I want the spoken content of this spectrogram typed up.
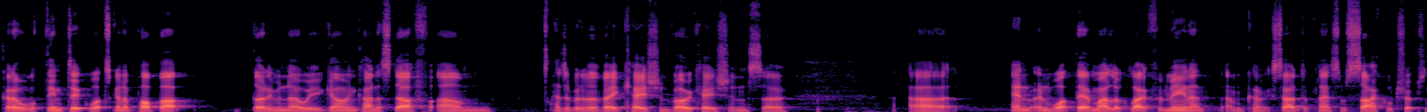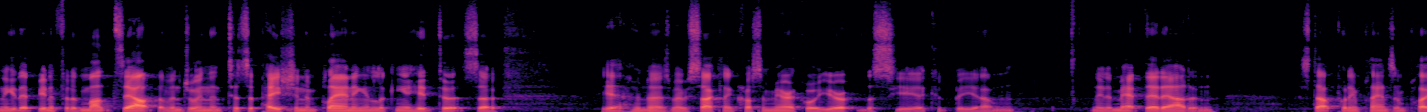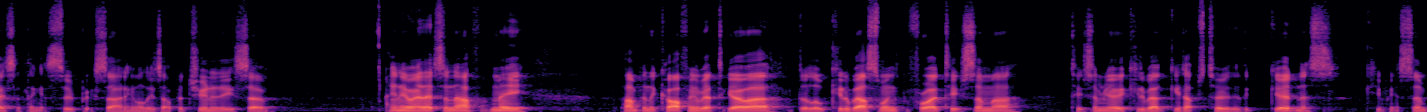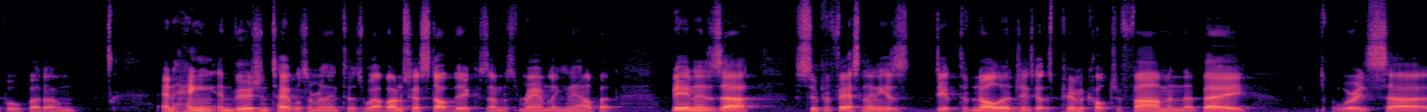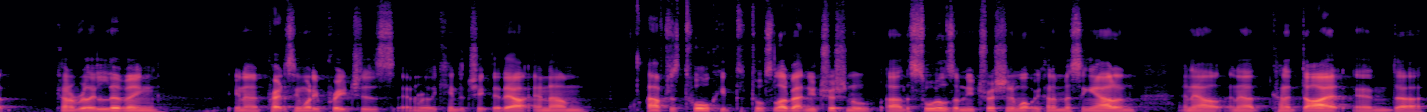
kind of authentic, what's going to pop up, don't even know where you're going kind of stuff. Um, has a bit of a vacation vocation, so uh, and and what that might look like for me, and I, am kind of excited to plan some cycle trips and get that benefit of months out of enjoying the anticipation and planning and looking ahead to it. So yeah, who knows? Maybe cycling across America or Europe this year could be. Um, need to map that out and start putting plans in place. I think it's super exciting, all these opportunities. So, anyway, that's enough of me pumping the coffee. I'm about to go uh, do a little kettlebell swings before I teach some uh, teach some yoga kettlebell get ups too. They're the goodness, keeping it simple, but um, and hanging inversion tables I'm really into as well. But I'm just going to stop there because I'm just rambling now. But Ben is uh, super fascinating. His depth of knowledge, and he's got this permaculture farm in the bay where he's uh, kind of really living, you know, practicing what he preaches, and really keen to check that out. And um, after his talk, he t- talks a lot about nutritional, uh, the soils of nutrition, and what we're kind of missing out on in our in our kind of diet, and uh,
